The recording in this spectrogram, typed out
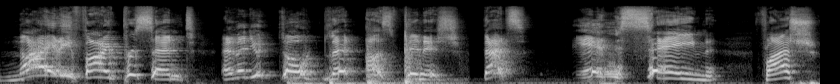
95% and then you don't let us finish. That's insane. Flash,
